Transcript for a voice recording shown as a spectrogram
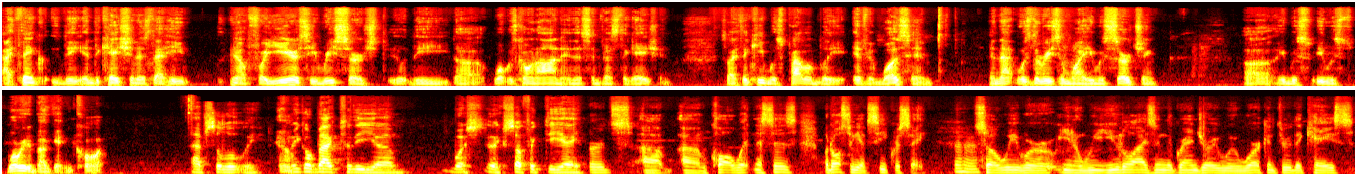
I think the indication is that he, you know, for years he researched the uh, what was going on in this investigation. So I think he was probably, if it was him, and that was the reason why he was searching, uh, he was he was worried about getting caught. Absolutely. Yeah. Let me go back to the um, West uh, Suffolk DA. Birds uh, um, call witnesses, but also you have secrecy. Mm-hmm. So we were, you know, we utilizing the grand jury. We were working through the case,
